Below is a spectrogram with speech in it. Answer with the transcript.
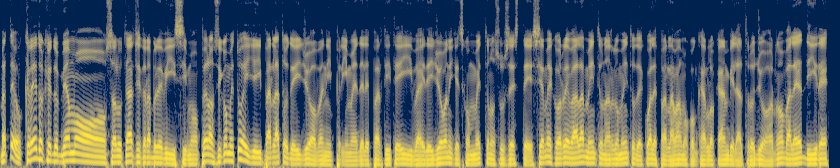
Matteo, credo che dobbiamo salutarci tra brevissimo, però siccome tu hai parlato dei giovani prima e delle partite IVA e dei giovani che scommettono su se stessi, a me correva alla mente un argomento del quale parlavamo con Carlo Cambi l'altro giorno, vale a dire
